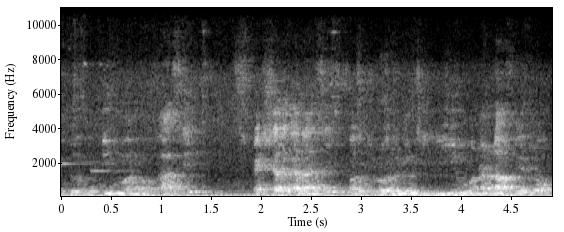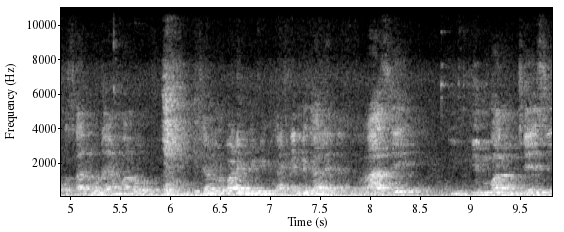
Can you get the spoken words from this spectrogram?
ఇది తీర్మానం రాసి స్పెషల్గా రాసి ఫస్ట్ రోజు నుంచి ఈ వన్ అండ్ హాఫ్ ఇయర్లో ఒక్కసారి కూడా MRO general body meeting attend కాలేదు. రాసి ఈ తీర్మానం చేసి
